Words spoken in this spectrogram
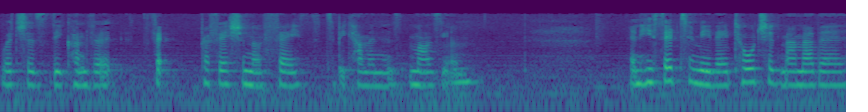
which is the convert, profession of faith to become a Muslim. And he said to me, They tortured my mother,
